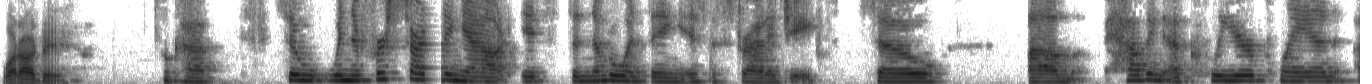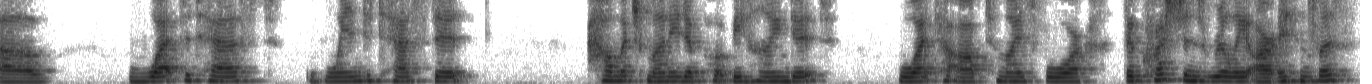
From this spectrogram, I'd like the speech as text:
What are they? Okay. So when they're first starting out, it's the number one thing is the strategy. So um, having a clear plan of what to test, when to test it, how much money to put behind it, what to optimize for. The questions really are endless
